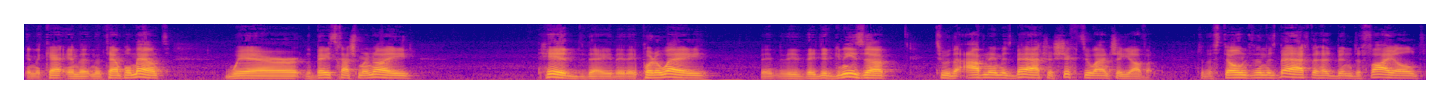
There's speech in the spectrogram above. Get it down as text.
in the in the, in the Temple Mount where the Beis Hashmonai hid, they, they, they put away, they, they, they did Geniza to the Avnei Mizbech, Shiktu Anshe Yavan, to the stones of the Mizbech that had been defiled,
